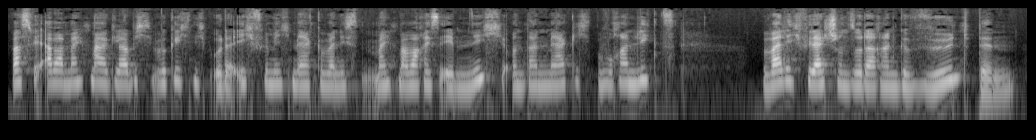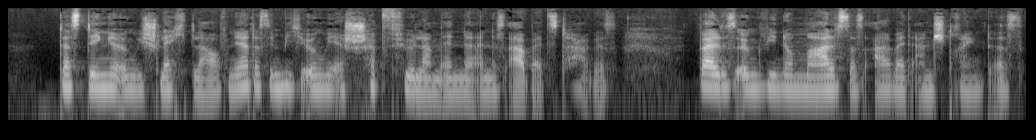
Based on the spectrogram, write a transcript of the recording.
was wir aber manchmal, glaube ich, wirklich nicht, oder ich für mich merke, wenn ich manchmal mache ich es eben nicht und dann merke ich, woran liegt's? Weil ich vielleicht schon so daran gewöhnt bin, dass Dinge irgendwie schlecht laufen, ja, dass ich mich irgendwie erschöpft fühle am Ende eines Arbeitstages weil es irgendwie normal ist, dass Arbeit anstrengend ist.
